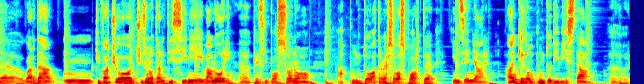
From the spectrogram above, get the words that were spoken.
Uh, guarda, mh, mm, ti faccio, ci sono tantissimi valori uh, che si possono appunto attraverso lo sport insegnare, anche da un punto di vista eh,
